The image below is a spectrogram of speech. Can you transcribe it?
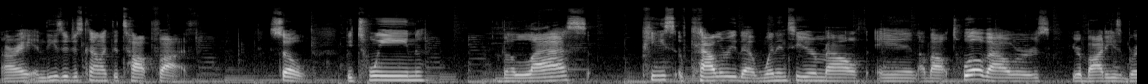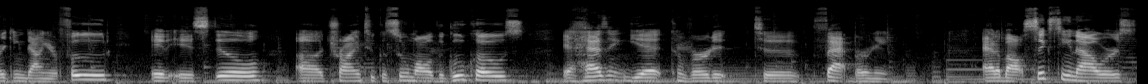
All right, and these are just kind of like the top five. So, between the last piece of calorie that went into your mouth and about 12 hours, your body is breaking down your food it is still uh, trying to consume all of the glucose. It hasn't yet converted to fat burning. At about 16 hours,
